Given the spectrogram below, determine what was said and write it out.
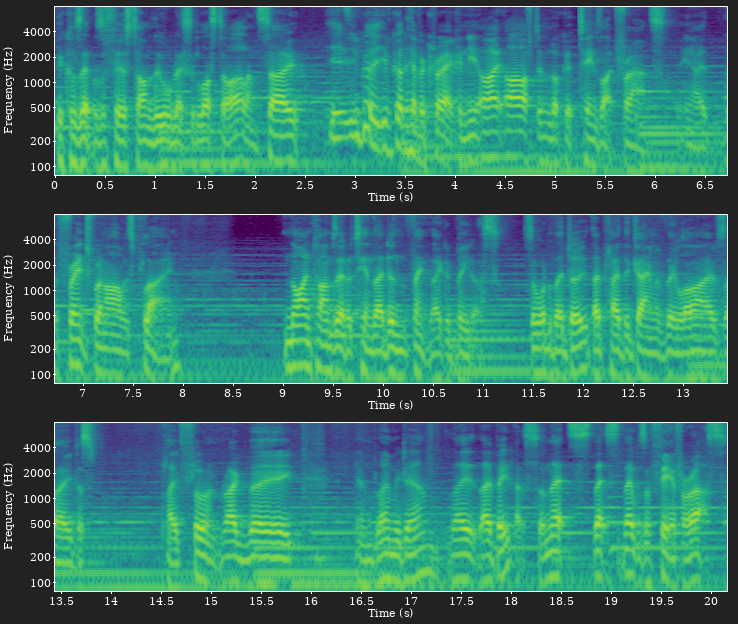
because that was the first time the All Blacks had lost to Ireland. So you've, got, you've got to have a crack. And you, I, I often look at teams like France. You know, the French when I was playing, nine times out of ten they didn't think they could beat us. So what did they do? They played the game of their lives. They just played fluent rugby, and blow me down, they, they beat us, and that's that's that was a fear for us.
